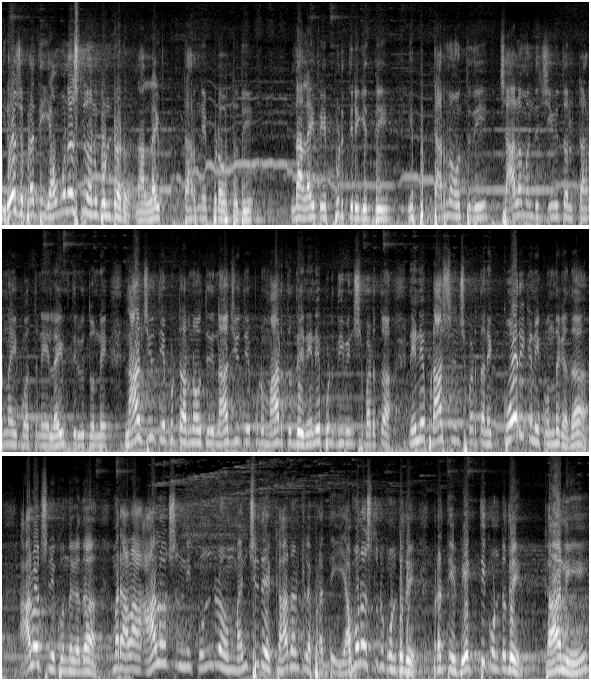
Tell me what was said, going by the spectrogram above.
ఈరోజు ప్రతి యవనస్తుడు అనుకుంటాడు నా లైఫ్ టర్న్ ఎప్పుడు అవుతుంది నా లైఫ్ ఎప్పుడు తిరిగిద్ది? ఎప్పుడు టర్న్ అవుతుంది? చాలా మంది జీవితాలు టర్న్ అయిపోతున్నాయి లైఫ్ తిరుగుతున్నాయి. నా జీవితం ఎప్పుడు టర్న్ అవుతుంది? నా జీవితం ఎప్పుడు మారుతుంది? నేను ఎప్పుడు దీవించబడతా? నేను ఎప్పుడు ఆశ్రయించబడతా అనే కోరిక నీకు ఉంది కదా? ఆలోచన నీకు ఉంది కదా? మరి అలా ఆలోచన నీకు ఉండడం మంచిదే కాదంటలే. ప్రతి యవనస్తుడికి ఉంటుంది ప్రతి వ్యక్తికి ఉంటుంది. కానీ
